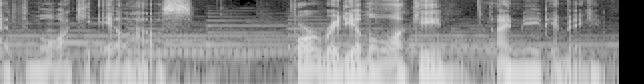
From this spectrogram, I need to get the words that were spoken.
at the Milwaukee Ale House. For Radio Milwaukee, I'm Nate Imig.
